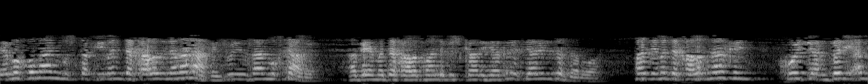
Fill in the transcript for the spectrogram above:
ئێمە خۆمان مستەقیما دەخاڵت لەمە ناکەین چون ئینسان مختارە ئەگە ئێمە دەخاڵتمان لە بشکاری هاکرێت یاری دەزەرەوە پس ئێمە دەخاڵت ناکەین خۆیان بەری ئەم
